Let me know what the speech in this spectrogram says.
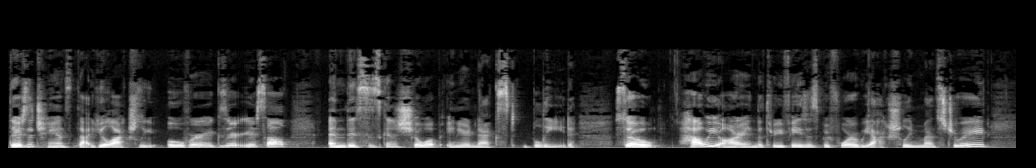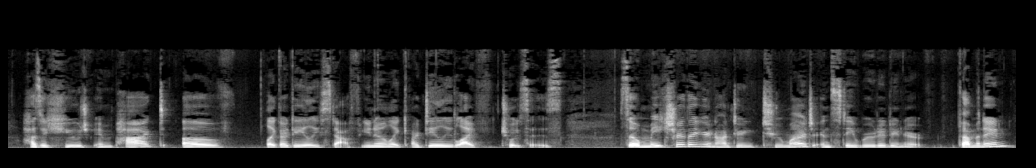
there's a chance that you'll actually overexert yourself, and this is going to show up in your next bleed. So, how we are in the three phases before we actually menstruate has a huge impact of like our daily stuff, you know, like our daily life choices. So make sure that you're not doing too much and stay rooted in your feminine.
